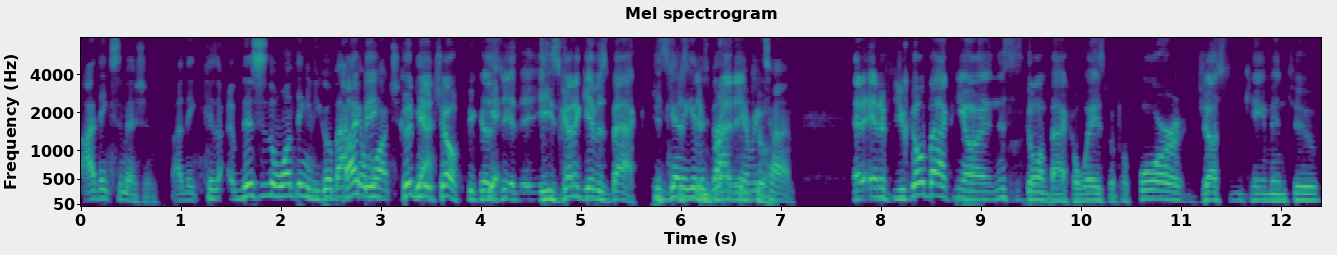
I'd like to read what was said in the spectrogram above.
I think submission. I think because this is the one thing. If you go back Might and be. watch, Could yeah, be a choke because Yeah. he's going to give his back. he's gonna give his back every time. And, and if you go back, you know, and this is going back a ways, but before Justin came into,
